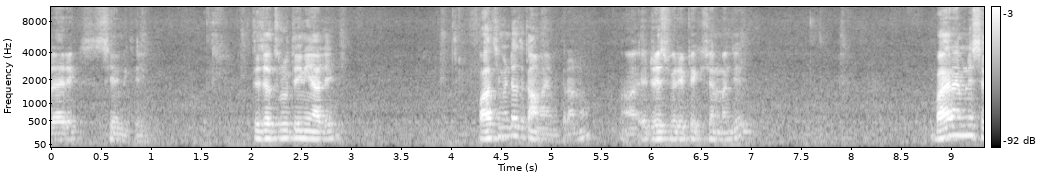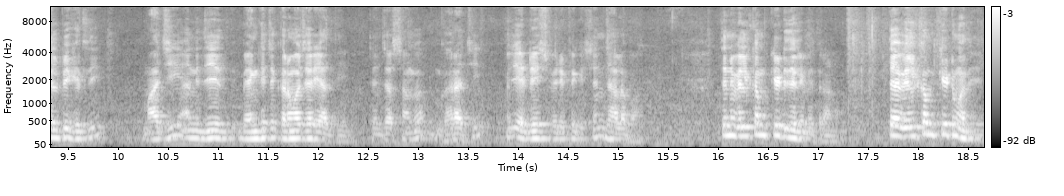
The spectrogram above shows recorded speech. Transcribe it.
डायरेक्ट सेंड केली. त्याच्या थ्रू त्यांनी आले. पाच मिनटाचं काम आहे मित्रांनो. ॲड्रेस व्हेरिफिकेशन म्हणजे. बाहेर आम्ही सेल्फी घेतली. माझी आणि जे बँकेचे कर्मचारी आले त्यांच्या संग घराची म्हणजे ॲड्रेस व्हेरिफिकेशन झालं बा. त्याने वेलकम किट दिली मित्रांनो. त्या वेलकम किटमध्ये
